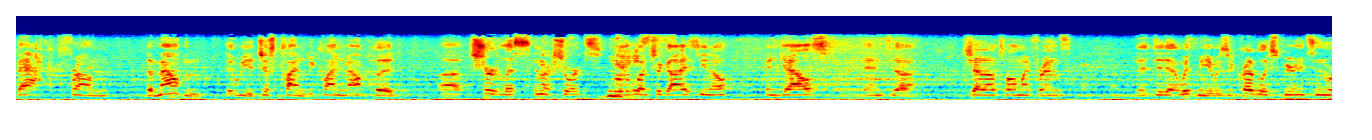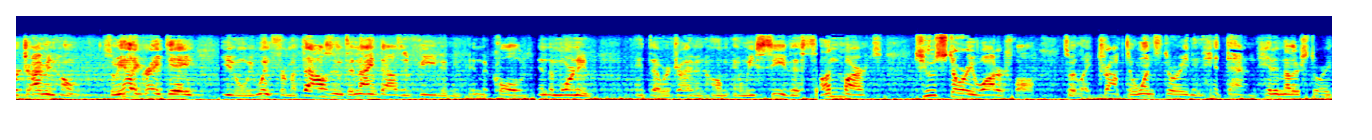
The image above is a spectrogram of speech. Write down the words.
back from the mountain that we had just climbed. We climbed Mount Hood, uh, shirtless in our shorts with a bunch of guys, you know, and gals. And uh, shout out to all my friends that did that with me. It was an incredible experience, and we're driving home. So we had a great day. You know, we went from a thousand to nine thousand feet in, in the cold in the morning, and uh, we're driving home, and we see this unmarked two-story waterfall. So it like dropped to one story, then hit that, and hit another story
